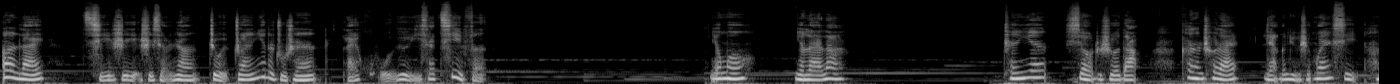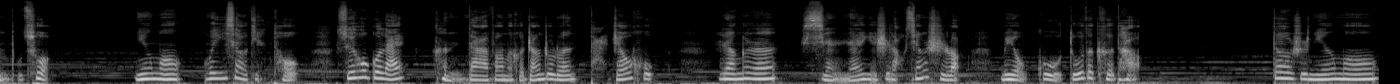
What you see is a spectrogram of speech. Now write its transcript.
二来，其实也是想让这位专业的主持人来活跃一下气氛。柠檬，你来啦！陈烟笑着说道，看得出来两个女生关系很不错。柠檬微笑点头，随后过来很大方的和张卓伦打招呼。两个人显然也是老相识了，没有过多的客套。倒是柠檬。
